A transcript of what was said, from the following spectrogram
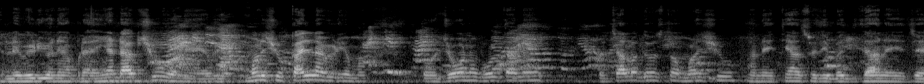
એટલે વિડીયોને આપણે અહીંયા ડાબશું અને હવે મળીશું કાલના વિડીયોમાં તો જોવાનું ભૂલતા નહીં. તો ચાલો દોસ્તો મળીશું અને ત્યાં સુધી બધાને જય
